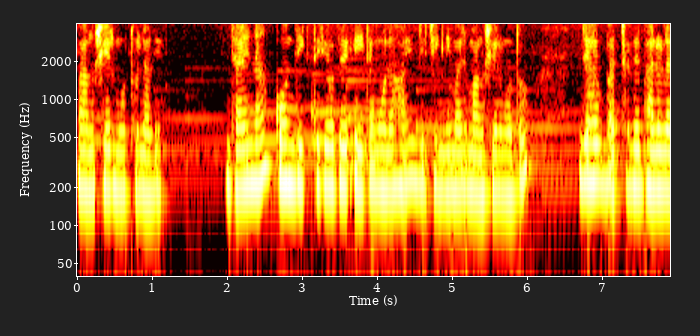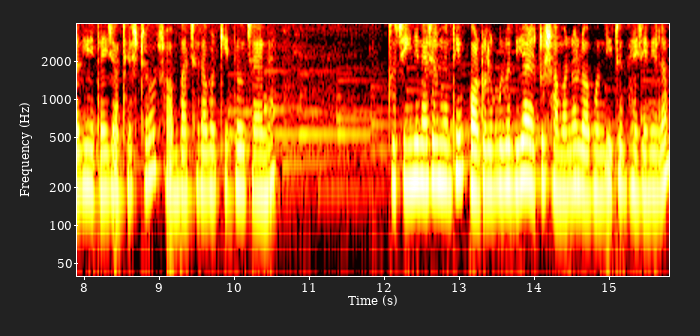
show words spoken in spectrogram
মাংসের মতো লাগে। জানি না কোন দিক থেকে ওদের এইটা মনে হয় যে চিংড়ি মাছ মাংসের মতো। যাই হোক, বাচ্চাদের ভালো লাগে, এটাই যথেষ্ট। সব বাচ্চারা আবার খেতেও চায় না। তো চিংড়ি মাছের মধ্যে পটলগুলো দিয়ে আর একটু সামান্য লবণ দিয়ে একটু ভেজে নিলাম।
